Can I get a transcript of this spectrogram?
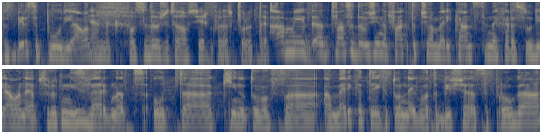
Разбира се, по. А на какво се дължи това освиркване според теб? Ами, а, това се дължи на факта, че американците не харесват одялане. Е абсолютно извергнат от а, киното в а, Америка, тъй като неговата бивша съпруга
